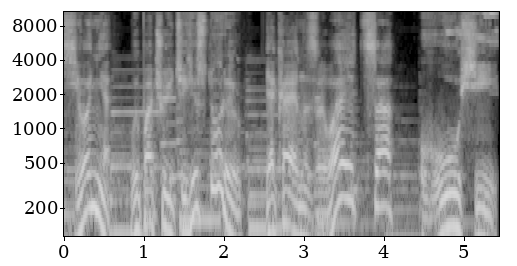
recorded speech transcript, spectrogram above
Сегодня вы почуете историю, якая называется «Гуси».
